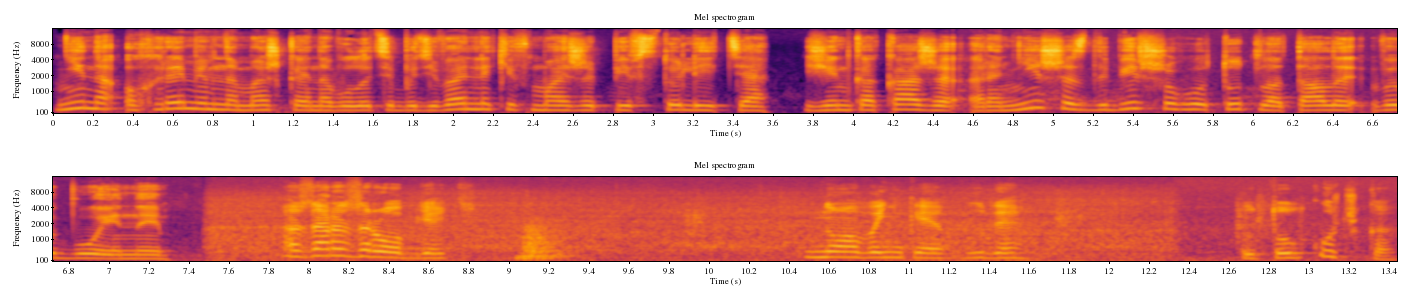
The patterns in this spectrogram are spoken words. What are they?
Ніна Охремівна мешкає на вулиці Будівельників майже півстоліття. Жінка каже, раніше здебільшого тут латали вибоїни. А зараз роблять. Новеньке буде. Тут толкучка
